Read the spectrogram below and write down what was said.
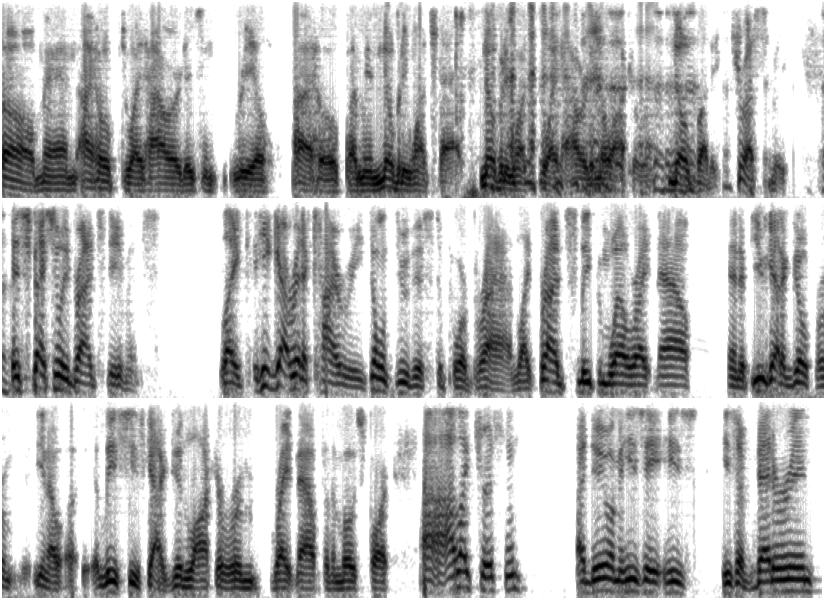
Oh, man. I hope Dwight Howard isn't real. I hope. I mean, nobody wants that. Nobody wants Dwight Howard in the locker room. Nobody. Trust me. Especially Brad Stevens. Like, he got rid of Kyrie. Don't do this to poor Brad. Like, Brad's sleeping well right now. And if you got to go from, you know, at least he's got a good locker room right now for the most part. Uh, I like Tristan. I do. I mean, he's a he's he's a veteran.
